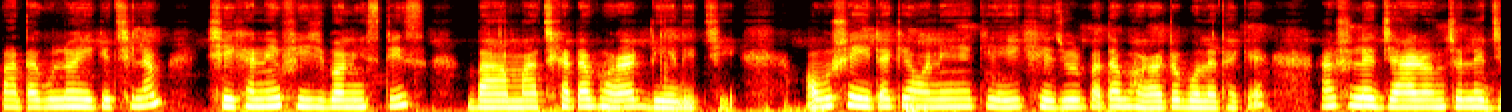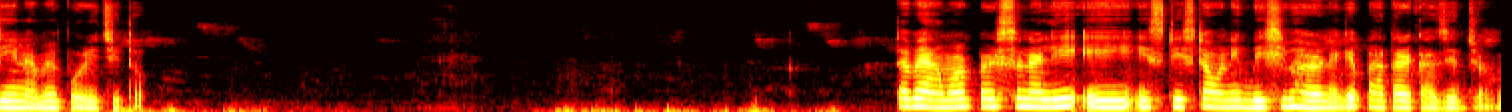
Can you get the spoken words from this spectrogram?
পাতাগুলো এঁকেছিলাম, সেখানে ফিশবন স্টিচ বা মাছ মাছকাটা ভরাট দিয়ে দিচ্ছি। অবশ্যই এটাকে অনেকেই খেজুর পাতা ভরাটও বলে থাকে। আসলে যার অঞ্চলে যে নামে পরিচিত। তবে আমার পার্সোনালি এই স্টিচটা অনেক বেশি ভালো লাগে পাতার কাজের জন্য।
